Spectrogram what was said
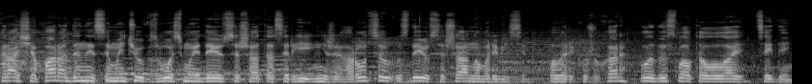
Краща пара Денис Семенчук з восьмої ідею США та Сергій Ніжегородцев з ДЮ США номер 8 Валерій Кожухар, Владислав Талалай. Цей день.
